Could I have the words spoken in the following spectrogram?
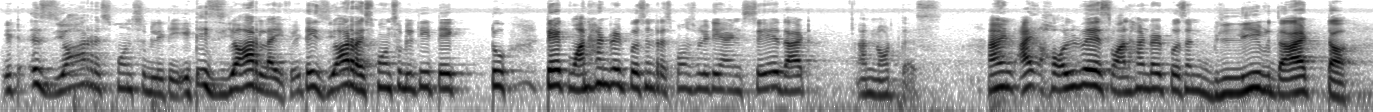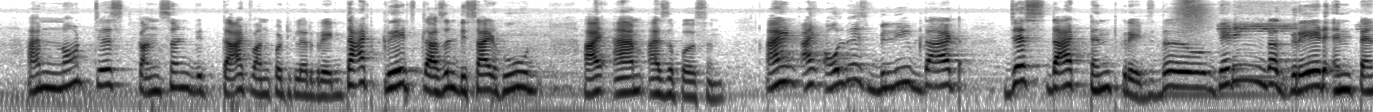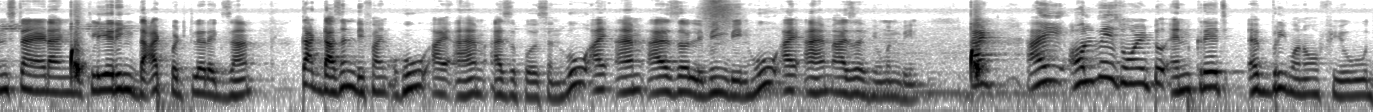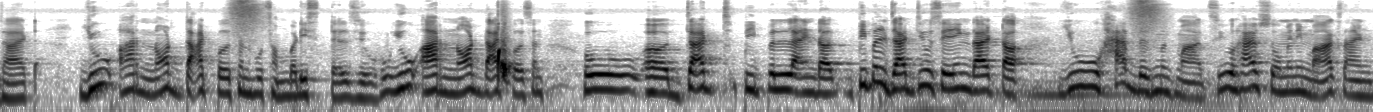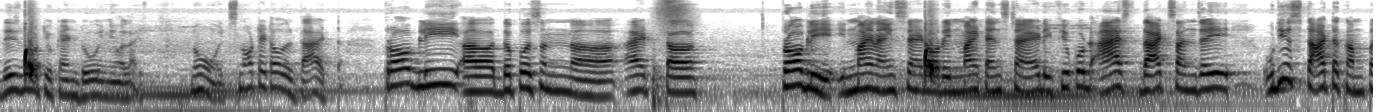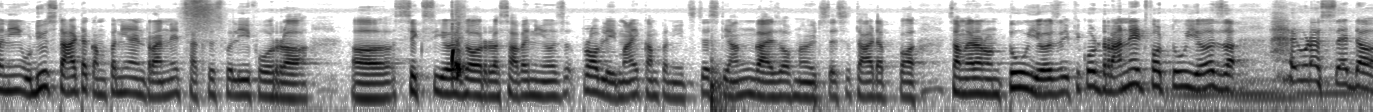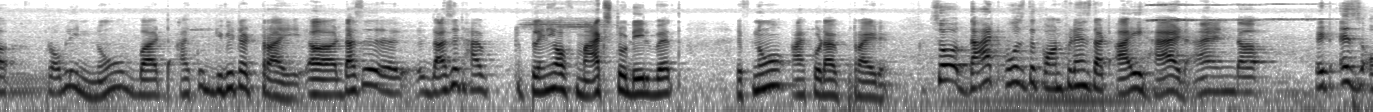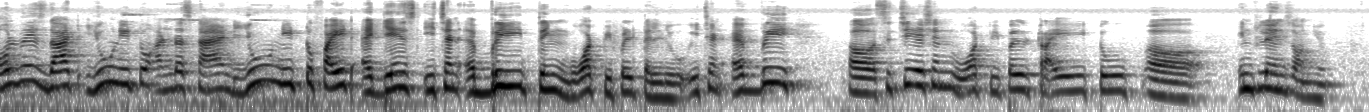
it is your responsibility. It is your life. It is your responsibility take to take 100% responsibility and say that i'm not this. And i always 100% believe that uh, i'm not just concerned with that one particular grade. That grade doesn't decide who i am as a person. And i always believed that just that 10th grades the getting the grade in 10th standard and clearing that particular exam that doesn't define who i am as a person who i am as a living being who i am as a human being. And i always wanted to encourage every one of you that you are not that person who somebody tells you who you are not that person who uh, judge people and uh, people judge you saying that uh, you have this much marks. You have so many marks and this is what you can do in your life. No it's not at all that. Probably uh, the person uh, at uh, probably in my 9th standard or in my 10th standard if you could ask that sanjay would you start a company? Would you start a company and run it successfully for uh, uh, six years or uh, seven years? Probably my company. It's just young guys of now. It's just a startup uh, somewhere around two years. If you could run it for two years uh, i would have said uh, probably no but i could give it a try. Uh, does it does it have plenty of max to deal with? If no i could have tried it. So that was the confidence that i had and it is always that you need to understand you need to fight against each and everything what people tell you. Each and every uh, situation what people try to uh, influence on you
